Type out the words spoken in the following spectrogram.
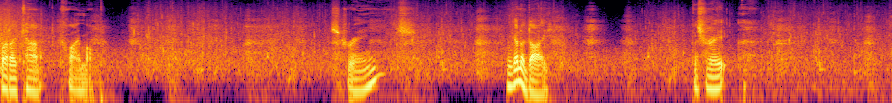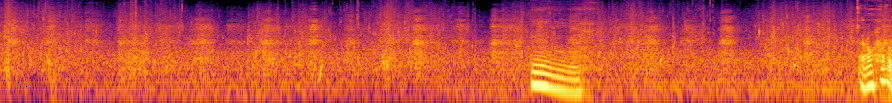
But I can't climb up. Strange. I'm gonna die. That's right. Hmm. I don't have a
